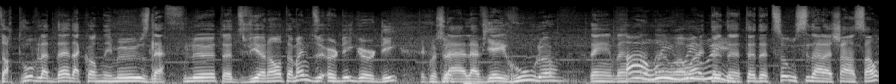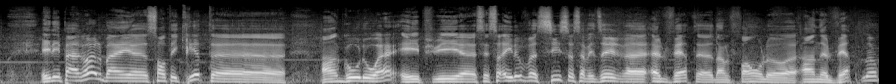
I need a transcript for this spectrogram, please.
Tu retrouves là-dedans de la cornemuse, de la flûte, euh, du violon. T'as même du hurdy-gurdy. C'est quoi ça? La, la vieille roue, là. Ah oui, ouais, oui, ouais, oui. T'as, de ça aussi dans la chanson. Et les paroles, ben, euh, sont écrites euh, en gaulois. Et puis, euh, c'est ça. Elovasi, ça, ça veut dire euh, helvète, dans le fond, là, en helvète, là.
